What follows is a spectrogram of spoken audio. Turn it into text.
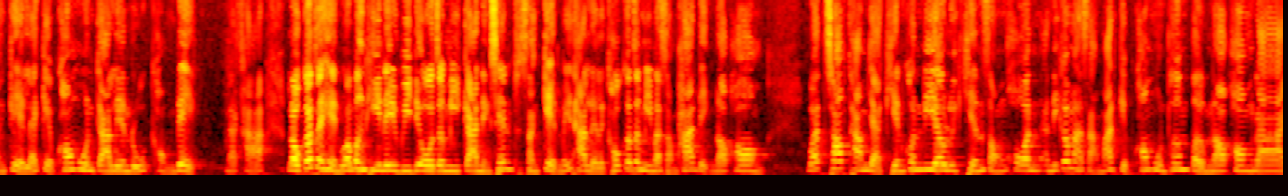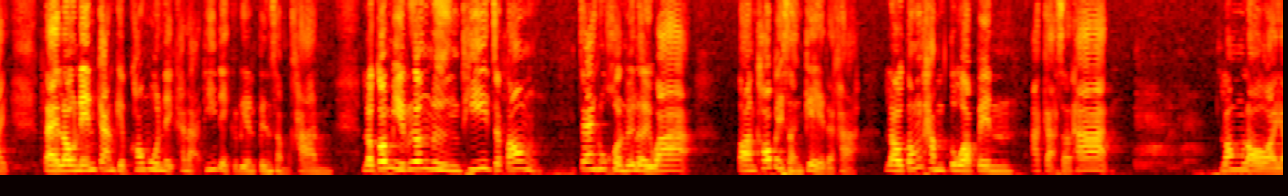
สังเกตและเก็บข้อมูลการเรียนรู้ของเด็ก นะคะ เราก็จะเห็นว่าบางทีในวิดีโอจะมีการอย่างเช่น สังเกตไม่ทันเลยเขาก็จะมีมาสัมภาษณ์เด็กนอกห้องว่าชอบทำอยากเขียนคนเดียวหรือเขียนสองคน อันนี้ก็มาสามารถเก็บข้อมูลเพิ่มเติมนอกห้องได้ แต่เราเน้นการเก็บข้อมูลในขณะที่เด็กเรียนเป็นสำคัญ แล้วก็มีเรื่องหนึ่งที่จะต้องแจ้งทุกคนไว้เลยว่า ตอนเข้าไปสังเกตอะค่ะเราต้องทำตัวเป็นอากาศธาตุล่องลอย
